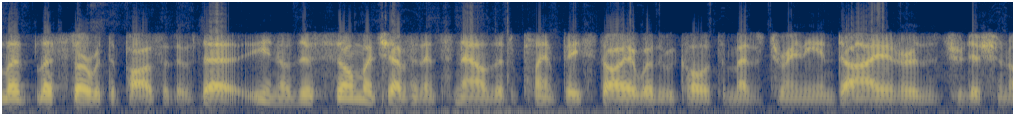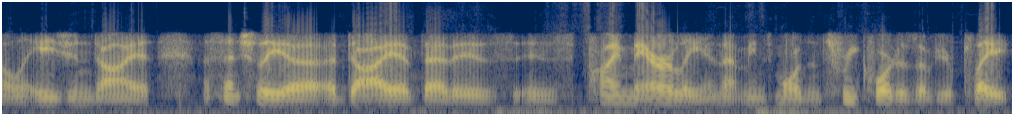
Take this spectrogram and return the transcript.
let let's start with the positive. That you know, there's so much evidence now that a plant-based diet, whether we call it the Mediterranean diet or the traditional Asian diet, essentially a, a diet that is is primarily, and that means more than three quarters of your plate,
